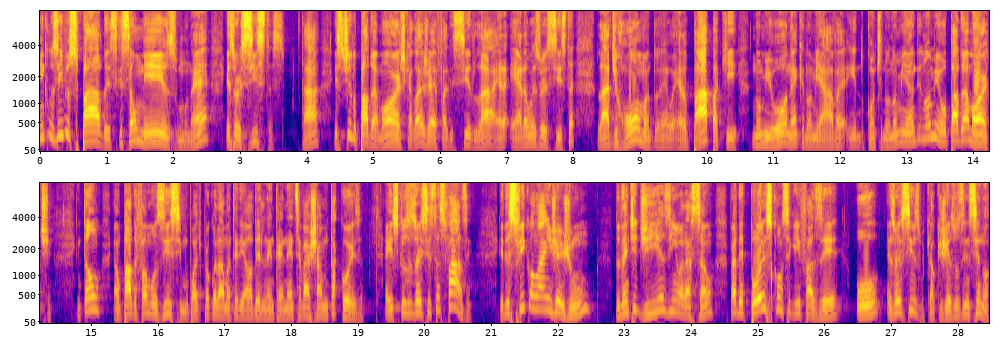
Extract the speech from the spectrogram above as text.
Inclusive os padres, que são mesmo né, exorcistas. Tá? Estilo Padre da Morte, que agora já é falecido lá, era, era o exorcista lá de Roma, né, era o Papa que nomeou, né, que nomeava e continuou nomeando e nomeou o Padre da Morte. Então, é um padre famosíssimo, pode procurar material dele na internet, você vai achar muita coisa. É isso que os exorcistas fazem. Eles ficam lá em jejum, durante dias em oração, para depois conseguir fazer o exorcismo, que é o que Jesus ensinou.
